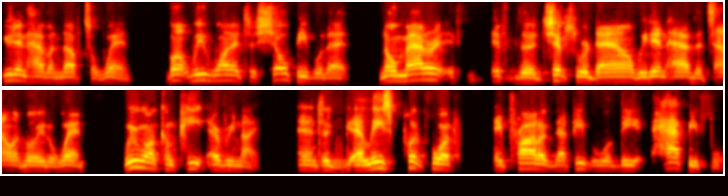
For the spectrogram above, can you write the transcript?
you didn't have enough to win. But we wanted to show people that no matter if, if the chips were down, we didn't have the talent really to win, we were going to compete every night and to at least put forth a product that people would be happy for,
